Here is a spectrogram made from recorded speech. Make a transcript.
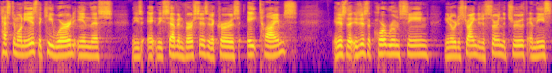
testimony is the key word in this, these, eight, these seven verses. It occurs eight times. It is the, it is the courtroom scene. You know, we're just trying to discern the truth, and these,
